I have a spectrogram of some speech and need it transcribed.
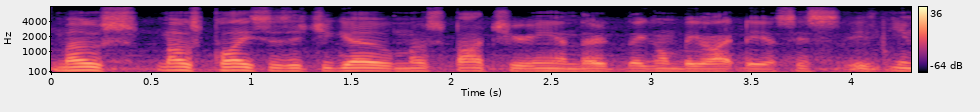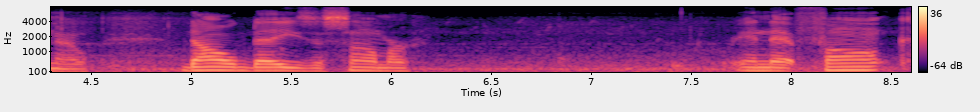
Most most places that you go, most spots you're in, they're they're going to be like this. It's it, you know, dog days of summer. In that funk,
